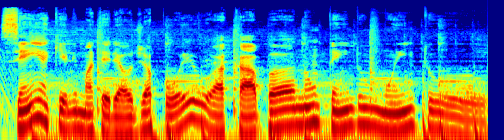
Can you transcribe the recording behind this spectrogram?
sem aquele material de apoio, acaba não tendo muito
